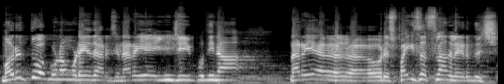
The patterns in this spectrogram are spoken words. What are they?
மருத்துவ குணமுடையதா இருந்துச்சு. நிறைய இஞ்சி புதினா நிறைய ஒரு ஸ்பைசஸ்லாம் அதில் இருந்துச்சு.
